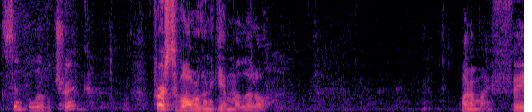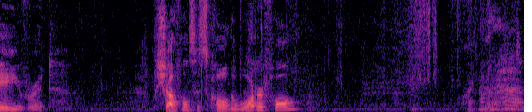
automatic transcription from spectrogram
Simple little trick. First of all, we're going to give him a little, one of my favorite shuffles. It's called the waterfall. Like that.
